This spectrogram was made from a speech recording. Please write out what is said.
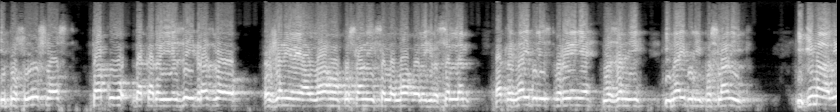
i poslušnost, tako da kada je Jezid razvao, oženio je Allahov poslanik sallallahu alaihi ve sellem, dakle najbolje stvorenje na zemlji i najbolji poslanik. I imali,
